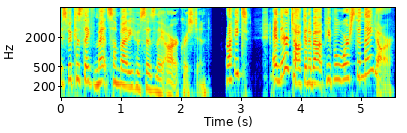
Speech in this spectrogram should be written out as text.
is because they've met somebody who says they are a Christian, right? And they're talking about people worse than they are.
